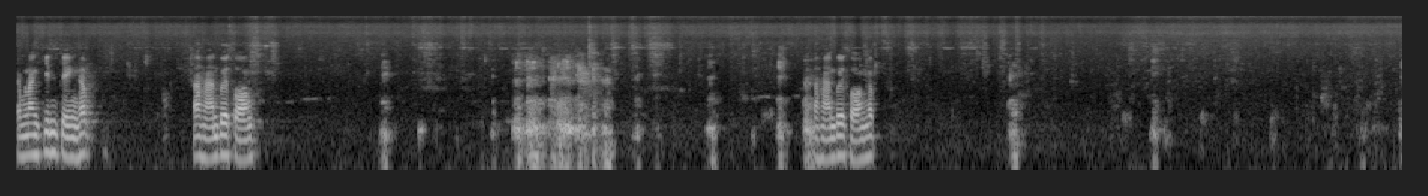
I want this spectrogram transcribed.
กำลังกินเก่งครับ อาหารเบอร์สองอาหารเบอร์สองครับ แ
